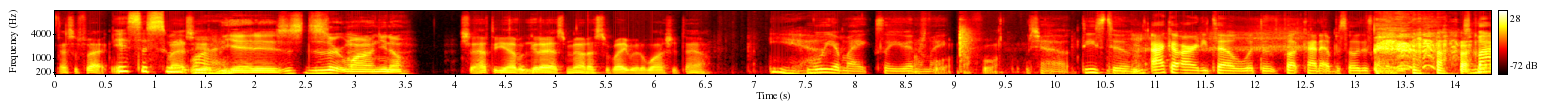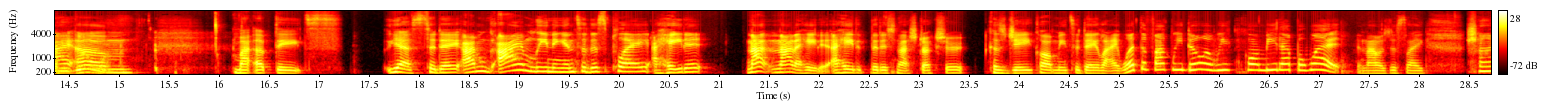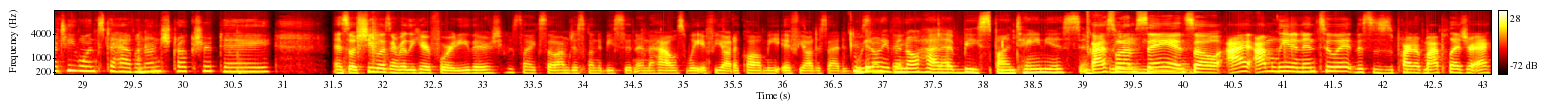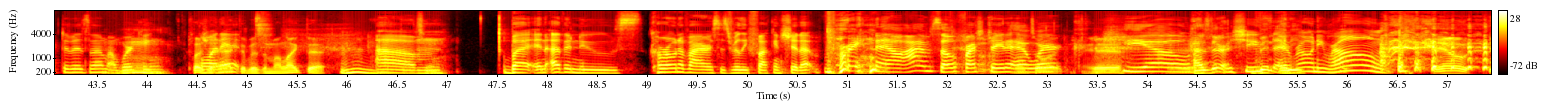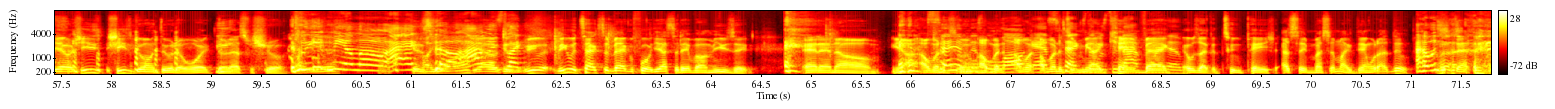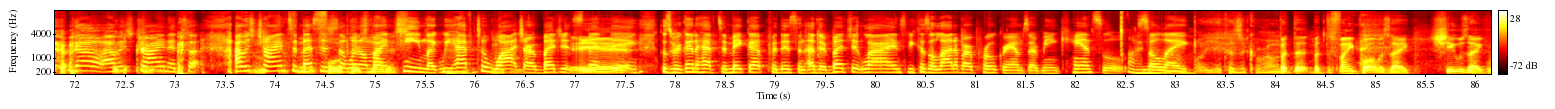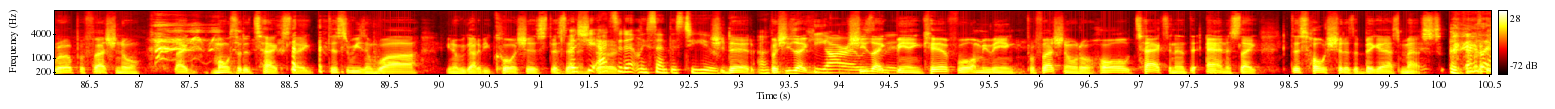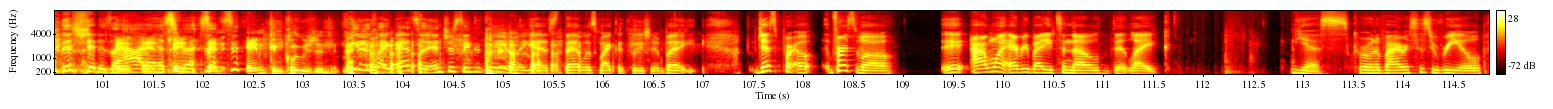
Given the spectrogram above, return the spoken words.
That's a fact. It's a sweet Last year. wine. Yeah, it is. It's dessert wine, you know. So after you have a good ass meal, that's the right way to wash it down. Yeah. move your mic so you're in My the mic. fault, my fault. Child, these 2 Mm-hmm. I could already tell what the fuck kind of episode this gonna be. my um, my updates. Yes, today I'm I am leaning into this play. I hate it. Not not I hate it. I hate it that it's not structured. Cause Jade called me today, like, "What the fuck we doing? We gonna meet up or what?" And I was just like, "Shanti wants to have an unstructured day." And so she wasn't really here for it either. She was like, "So I'm just going to be sitting in the house waiting for y'all to call me if y'all decide to do We something." don't even know how to be spontaneous. And That's what I'm saying. anymore. So I, I'm leaning into it. This is part of my pleasure activism. I'm working Pleasure on activism. I like that. Mm. it. Um, but in other news, coronavirus is really fucking shit up right now. I'm so frustrated at work. Yeah. Yo, Has there She been said, any? "Roni, wrong." yo, yo, she's she's going through it at work though. That's for sure. leave me alone. I, Cause, so, I yo, like, we, were- we were texting back and forth yesterday about music, and then um, you know, I went Sent him into I went, I went, I went into me. I came back. It was like a two page. I say message. I'm like, damn, what I do? I was What's that? no, I was trying to. T- I was trying to message Four someone page on my letters. team. Like we have to watch our budget spending because we're gonna have to make up for this and other budget lines because a lot of our programs are being canceled. I so know. like, Oh yeah, because of Corona. But the but the funny part was like she was like real professional, like most of the text. Like this is the reason why you know, we got to be cautious. This, that, But and she third. accidentally sent this to you. She did, Okay. but she's like Kiara she's like with- being careful. I mean, being professional. The whole text, and at the end, it's like this whole shit is a big ass mess. I was like, this shit is a hot ass in- mess. in- That's- in conclusion, he was like, "That's an interesting conclusion." Like, yes, that was my conclusion. But just pro- first of all, it, I want everybody to know that, like, yes, coronavirus is real,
